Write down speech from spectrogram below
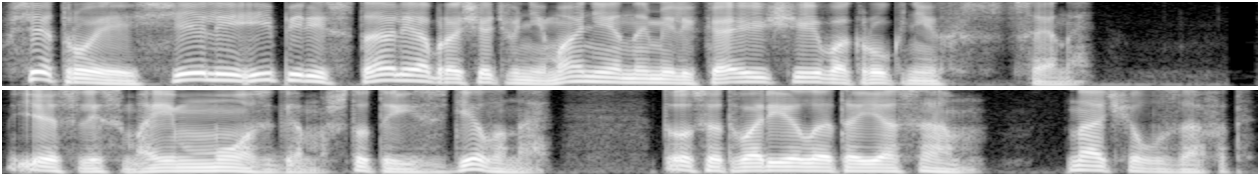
Все трое сели и перестали обращать внимание на мелькающие вокруг них сцены. «Если с моим мозгом что-то и сделано, то сотворил это я сам», — начал Зафот.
